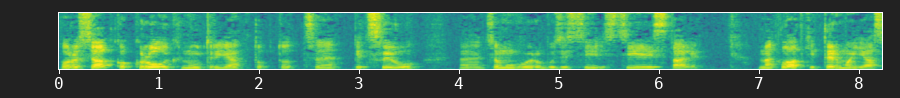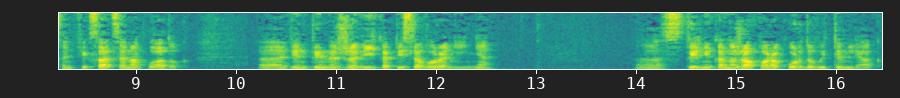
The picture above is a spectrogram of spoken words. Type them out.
Поросятко, кролик, нутрія. Тобто це під силу е, цьому виробу з цієї сталі. Накладки термоясень, фіксація накладок, е, вінти нержавійка після вороніння. Е, з тильника ножа паракордовий темляк.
